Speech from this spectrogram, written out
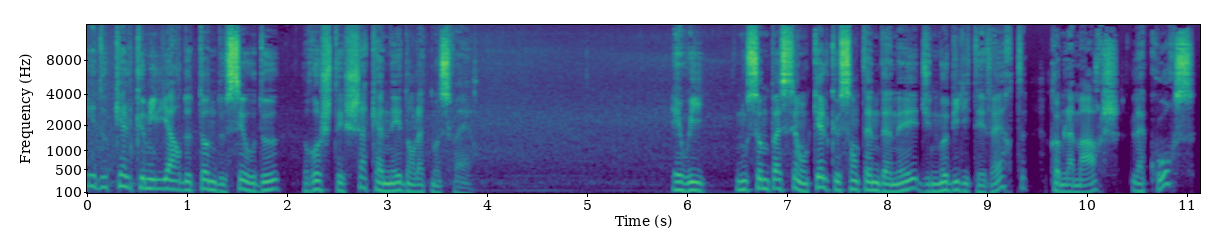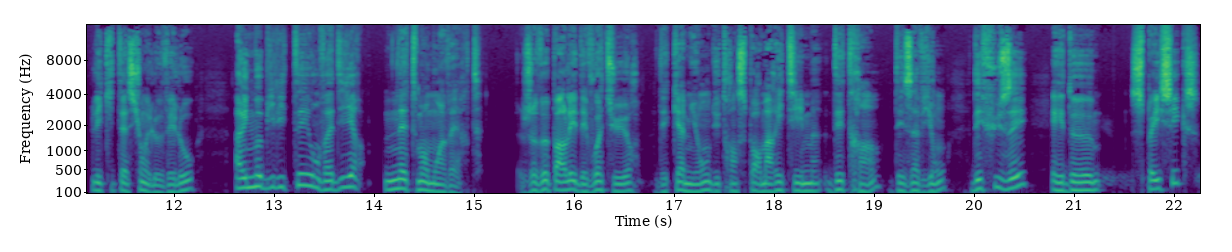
et de quelques milliards de tonnes de CO2 rejetés chaque année dans l'atmosphère. Et oui, nous sommes passés en quelques centaines d'années d'une mobilité verte, comme la marche, la course, l'équitation et le vélo, à une mobilité, on va dire, nettement moins verte. Je veux parler des voitures, des camions, du transport maritime, des trains, des avions, des fusées et de SpaceX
